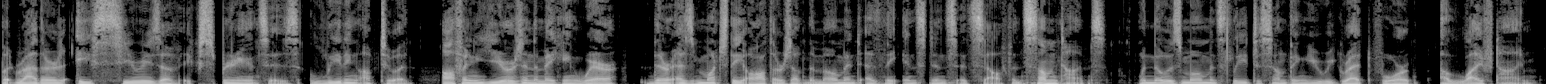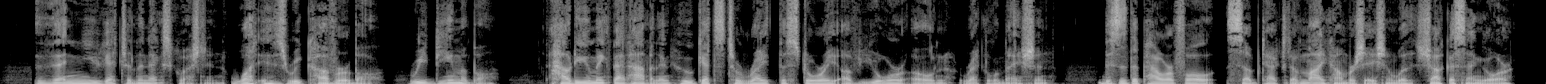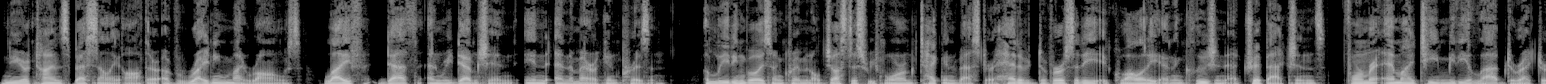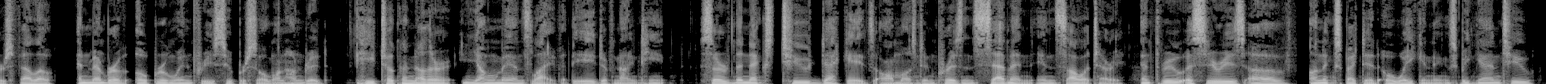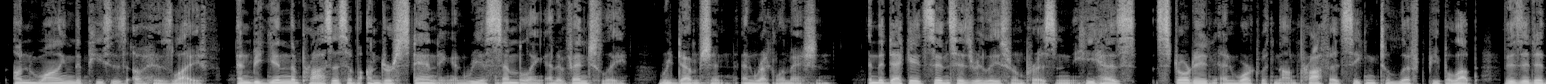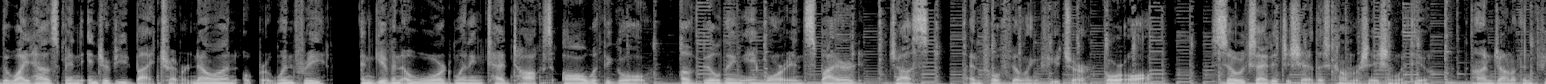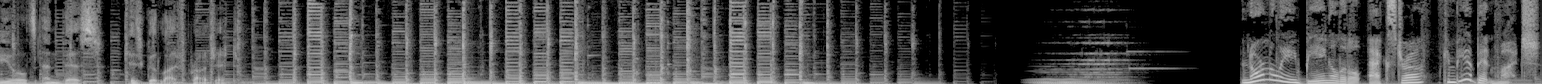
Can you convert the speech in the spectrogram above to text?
but rather a series of experiences leading up to it, often years in the making where they're as much the authors of the moment as the instance itself. And sometimes when those moments lead to something you regret for a lifetime, then you get to the next question. What is recoverable, redeemable? How do you make that happen? And who gets to write the story of your own reclamation? This is the powerful subtext of my conversation with Shaka Senghor, New York Times bestselling author of Writing My Wrongs, Life, Death, and Redemption in an American Prison a leading voice on criminal justice reform, tech investor, head of diversity, equality, and inclusion at TripActions, former MIT Media Lab Directors Fellow, and member of Oprah Winfrey's Super Soul 100. He took another young man's life at the age of 19, served the next two decades almost in prison, seven in solitary, and through a series of unexpected awakenings began to unwind the pieces of his life and begin the process of understanding and reassembling and eventually redemption and reclamation. In the decades since his release from prison, he has started and worked with nonprofits seeking to lift people up, visited the White House, been interviewed by Trevor Noah and Oprah Winfrey, and given award winning TED Talks, all with the goal of building a more inspired, just, and fulfilling future for all. So excited to share this conversation with you. I'm Jonathan Fields, and this is Good Life Project. Normally, being a little extra can be a bit much,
